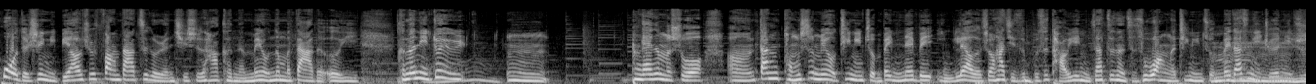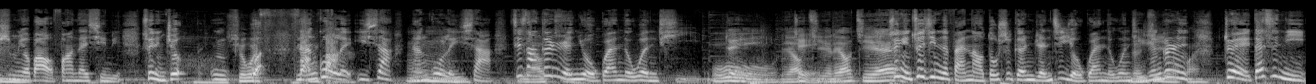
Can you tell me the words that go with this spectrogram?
或者是你不要去放大这个人，其实他可能没有那么大的恶意。可能你对于嗯。应该这么说，嗯，当同事没有替你准备你那杯饮料的时候，他其实不是讨厌你，他真的只是忘了替你准备。但是你觉得你就是没有把我放在心里，所以你就嗯，我难过了一下，难过了一下。这张跟人有关的问题，对，了解了解。所以你最近的烦恼都是跟人际有关的问题，人跟人对。但是你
